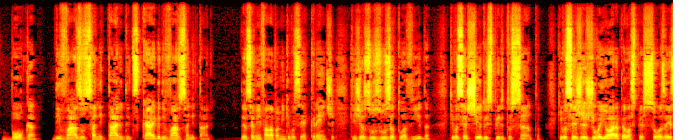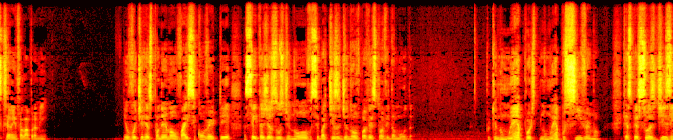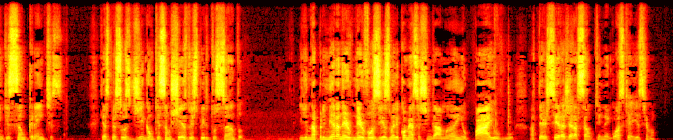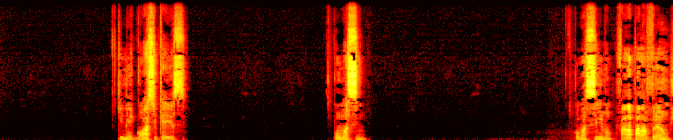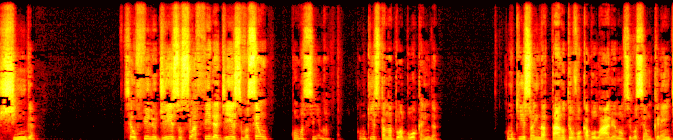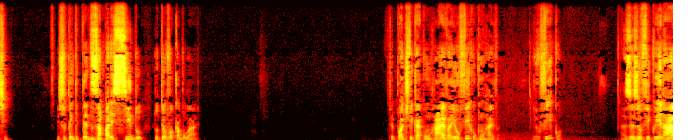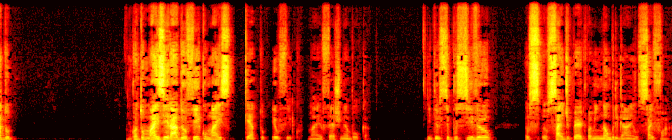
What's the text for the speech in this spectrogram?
Boca de vaso sanitário, de descarga de vaso sanitário. Deus você vem falar para mim que você é crente, que Jesus usa a tua vida, que você é cheio do Espírito Santo, que você jejua e ora pelas pessoas, é isso que você vem falar para mim? Eu vou te responder, irmão, vai se converter, aceita Jesus de novo, se batiza de novo para ver se tua vida muda. Porque não é, por, não é possível, irmão, que as pessoas dizem que são crentes, que as pessoas digam que são cheias do Espírito Santo e na primeira nervosismo ele começa a xingar a mãe, o pai, o, a terceira geração. Que negócio que é esse, irmão? Que negócio que é esse? Como assim? Como assim, irmão? Fala palavrão, xinga. Seu filho disso, sua filha disso, você é um. Como assim, irmão? Como que isso está na tua boca ainda? Como que isso ainda está no teu vocabulário, irmão? Se você é um crente, isso tem que ter desaparecido do teu vocabulário. Você pode ficar com raiva? Eu fico com raiva. Eu fico. Às vezes eu fico irado. Quanto mais irado eu fico, mais quieto eu fico. Aí eu fecho minha boca. E se possível, eu, eu saio de perto para mim não brigar, eu saio fora.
